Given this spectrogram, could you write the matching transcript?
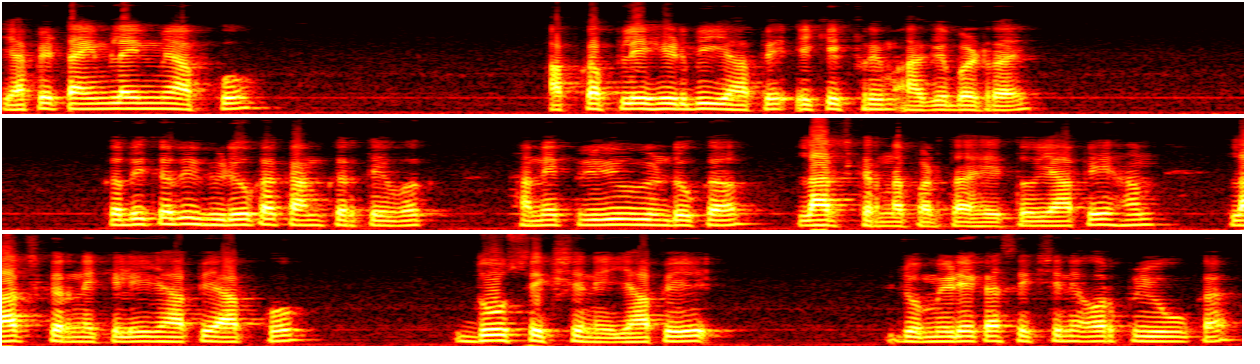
यहाँ पे टाइमलाइन में आपको, आपका प्ले हेड भी यहाँ पे एक एक फ्रेम आगे बढ़ रहा है। कभी कभी वीडियो का काम करते वक्त हमें प्रीव्यू विंडो का लार्ज करना पड़ता है तो यहाँ पे हम लार्ज करने के लिए यहाँ पे आपको दो सेक्शन है। यहाँ पे जो मीडिया का सेक्शन है और प्रीव्यू का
